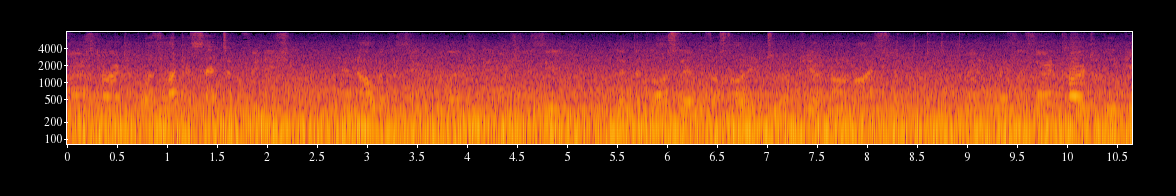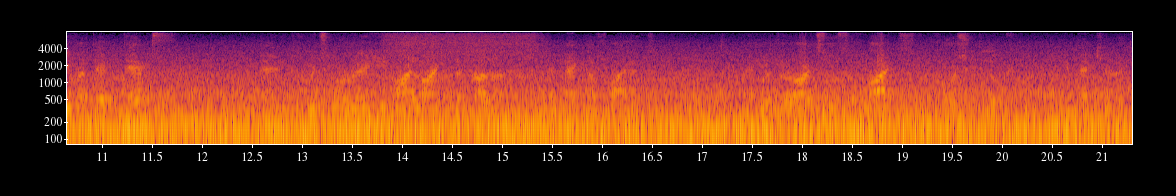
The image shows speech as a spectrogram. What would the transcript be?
first coat, it was like a satin finish, and now with the second coat, you can actually see that the gloss levels are starting to appear now nicely. And with the third coat, it will give it that depth, and which will really highlight the color and magnify it. And with the right source of light, should look immaculate.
